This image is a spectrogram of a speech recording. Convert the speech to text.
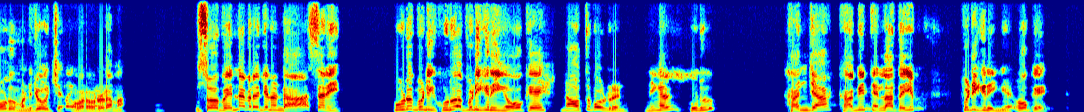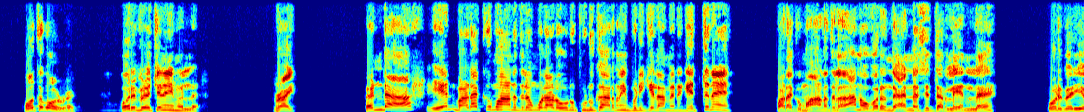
போடுவோம் ஜோதிச்சேன் ஒரு ஒரு இடமா சோ இப்ப என்ன பிரச்சனைடா சரி குடு பிடி குடுவா பிடிக்கிறீங்க. ஓகே நான் ஒத்துக்கொள்றேன். நீங்கள் குடு கஞ்சா கபின் எல்லாத்தையும் பிடிக்கிறீங்க. ஓகே ஒத்துக்கொள்றேன். ஒரு பிரச்சனையும் இல்லை. ரைட் ரெண்டா ஏன் வடக்கு மாநிலத்தில் உங்களால ஒரு குடுக்காரனை பிடிக்கலாம்? எனக்கு எத்தனை வடக்கு மாநிலத்துல தான் ஒவ்வொரு இந்த என்ன சித்தர்லேன்ல ஒரு பெரிய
